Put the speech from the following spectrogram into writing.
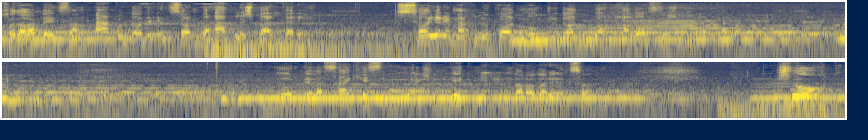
خداوند به انسان عقل داده انسان با عقلش برتره. سایر مخلوقات موجودات با حواسشون برتر گربه و سگ حس بویایشون یک میلیون برابر انسان. جغد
